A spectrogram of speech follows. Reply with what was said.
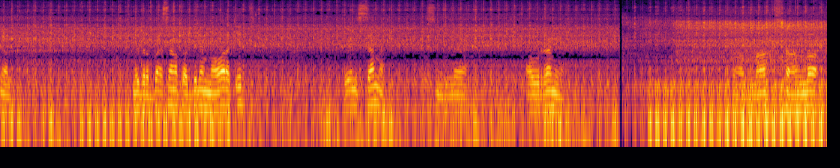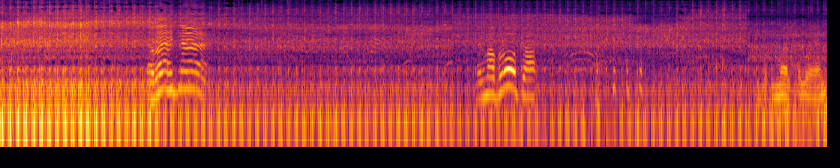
يلا. نضرب بقى سمكة والدنيا منورة كده. فين السمك بسم الله. أو الرمية. إن شاء الله. إن شاء الله. المبروكه تبقى المية الحلوة يعني.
